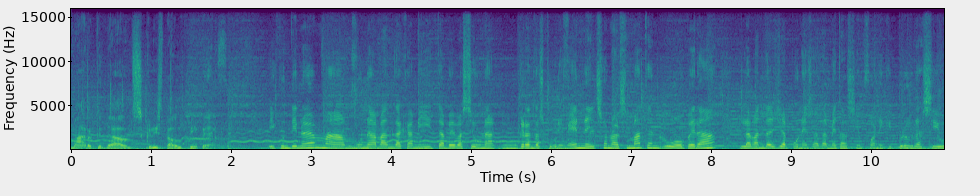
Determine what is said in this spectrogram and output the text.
Mark dels Crystal Viper. I continuem amb una banda que a mi també va ser un gran descobriment. Ells són els Matenru Opera, la banda japonesa de metal sinfònic i progressiu.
